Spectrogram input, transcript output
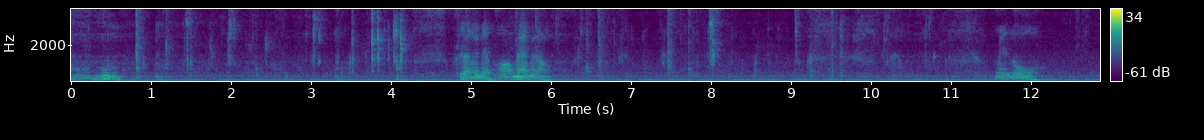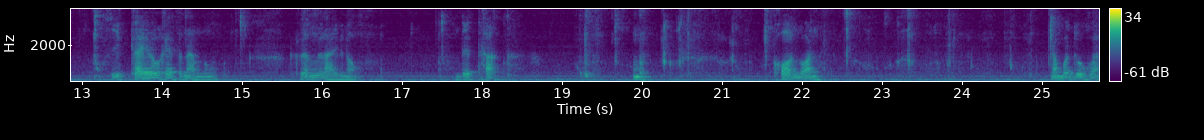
เครื่องเป็นแบบหอแม่ไม่ต้องเมนูสีไก่แล้วก็ไก่สนามน้องเครื่องหลายๆพี่น้อง เด็ดคักคอนวันนำวัดดูว่า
